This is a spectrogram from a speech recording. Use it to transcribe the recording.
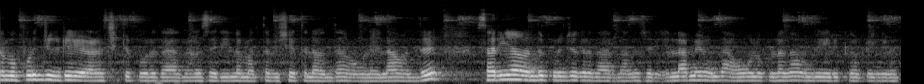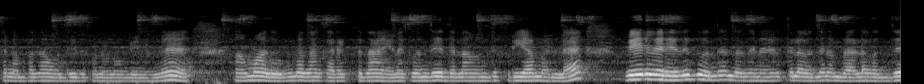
நம்ம புரிஞ்சுக்கிட்டு அழைச்சிட்டு போகிறதா இருந்தாலும் சரி இல்லை மற்ற விஷயத்தில் வந்து அவங்களெல்லாம் வந்து சரியாக வந்து புரிஞ்சுக்கிறதா இருந்தாலும் சரி எல்லாமே வந்து அவங்களுக்குள்ளே தான் வந்து இருக்குது அப்படிங்கிறத நம்ம தான் வந்து இது பண்ணணும் அப்படின்னோடனே ஆமாம் அது உண்மை தான் கரெக்டு தான். எனக்கு வந்து இதெல்லாம் வந்து புரியாமல் இல்லை. வேறு வேறு இதுக்கு வந்து அந்தந்த நேரத்தில் வந்து நம்மளால் வந்து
